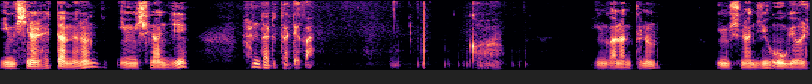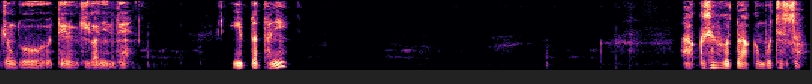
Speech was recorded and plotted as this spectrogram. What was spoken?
임신을 했다면은 임신한 지 한 달이 다 돼가. 그 인간한테는 임신한 지 5개월 정도 되는 기간인데 입덧하니? 아, 그 생각을 또 아까 못했어.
